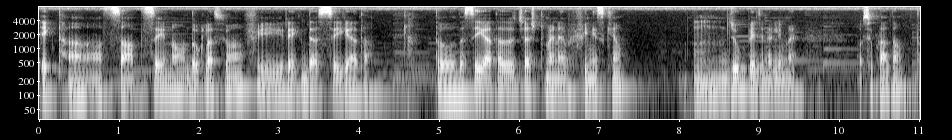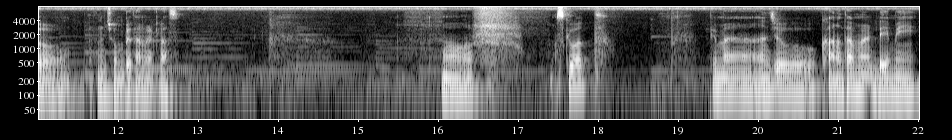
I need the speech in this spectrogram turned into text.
एक था सात से नौ, दो क्लास हुआ, फिर एक दस से गया था। तो दस से गया था तो जस्ट मैंने अभी फिनिश किया। जूम पे जनरली मैं उसे पढ़ाता हूँ। तो जूम पे था मेरा क्लास और उसके बाद फिर मैं जो खाना था, मैं डे में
